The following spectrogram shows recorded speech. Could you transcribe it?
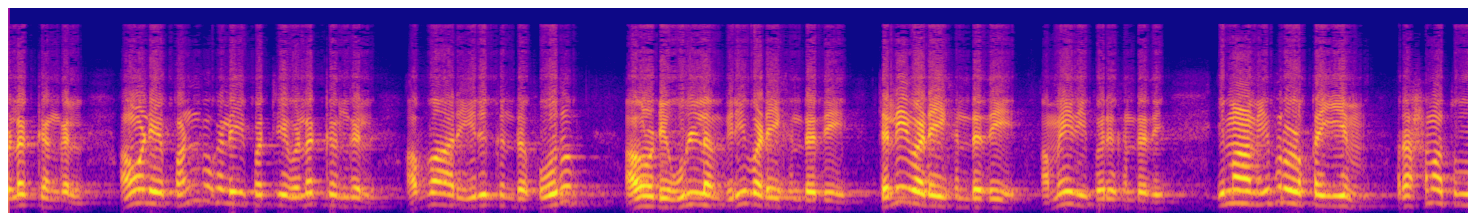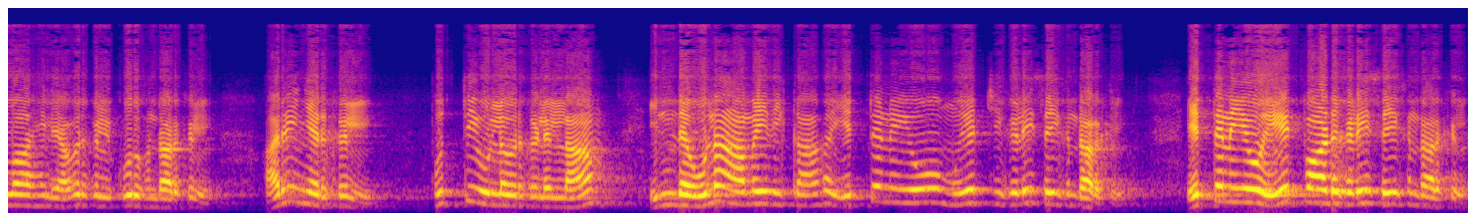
விளக்கங்கள் அவனுடைய பண்புகளை பற்றிய விளக்கங்கள் அவ்வாறு இருக்கின்ற போதும் அவனுடைய உள்ளம் விரிவடைகின்றது தெளிவடைகின்றது அமைதி பெறுகின்றது. இமாம் இப்ருல் கையீம் ரஹமத்துல்லாஹிலி அவர்கள் கூறுகின்றார்கள் அறிஞர்கள் புத்தி உள்ளவர்கள் எல்லாம் இந்த உல அமைதிக்காக எத்தனையோ முயற்சிகளை செய்கின்றார்கள் எத்தனையோ ஏற்பாடுகளை செய்கின்றார்கள்.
